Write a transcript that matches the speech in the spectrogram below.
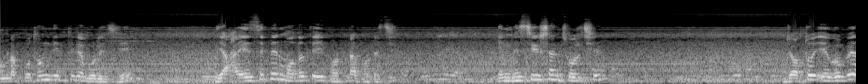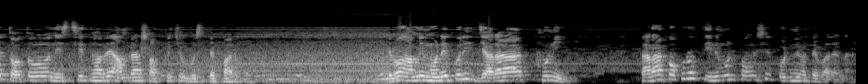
আমরা প্রথম দিন থেকে বলেছি যে আইএসএফ এর মদতে এই ঘটনা ঘটেছে। ইনভেস্টিগেশন চলছে। যত এগোবে তত নিশ্চিতভাবে আমরা সব কিছু বুঝতে পারব। এবং আমি মনে করি যারা খুনি তারা কখনো তৃণমূল কংগ্রেসের কর্মী হতে পারে না।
